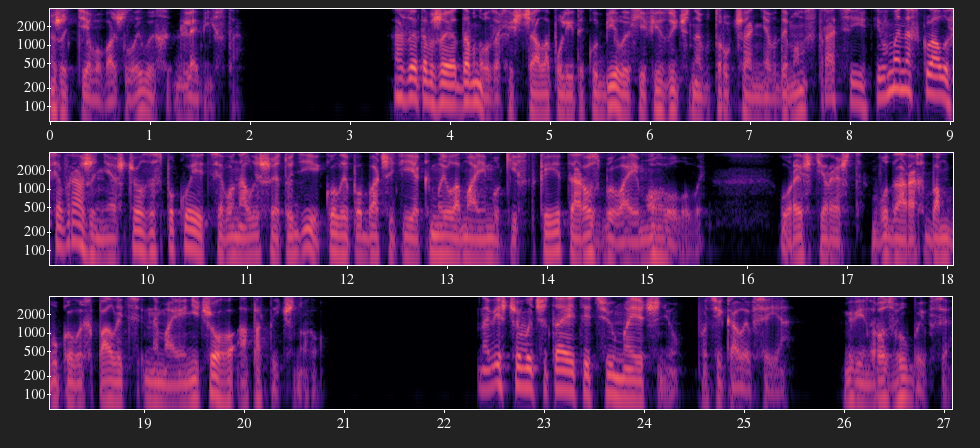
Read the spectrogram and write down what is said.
життєво важливих для міста. Газета вже давно захищала політику білих і фізичне втручання в демонстрації, і в мене склалося враження, що заспокоїться вона лише тоді, коли побачить, як ми ламаємо кістки та розбиваємо голови. Урешті-решт, в ударах бамбукових палиць немає нічого апатичного. Навіщо ви читаєте цю маячню? поцікавився я. Він розгубився.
